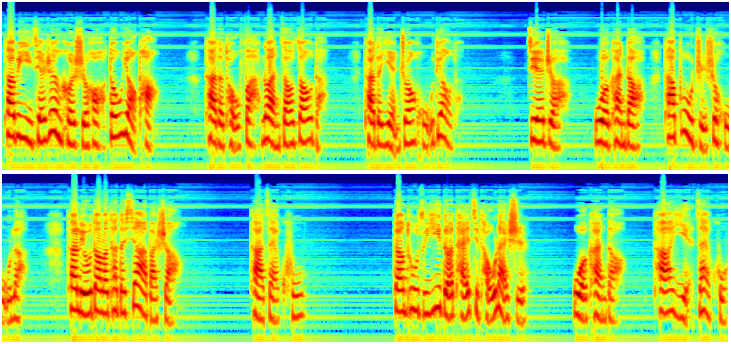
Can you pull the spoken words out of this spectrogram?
他比以前任何时候都要胖，他的头发乱糟糟的，他的眼妆糊掉了。接着，我看到他不只是糊了，他流到了他的下巴上。他在哭。当兔子伊德抬起头来时，我看到他也在哭。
